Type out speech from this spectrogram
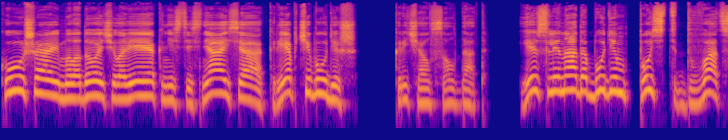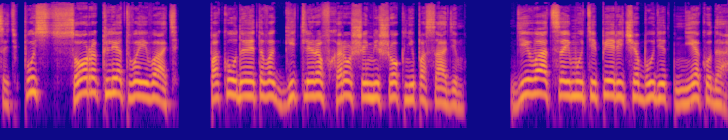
«Кушай, молодой человек, не стесняйся, крепче будешь!» — кричал солдат. «Если надо, будем пусть двадцать, пусть сорок лет воевать, покуда этого Гитлера в хороший мешок не посадим. Деваться ему тепереча будет некуда.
